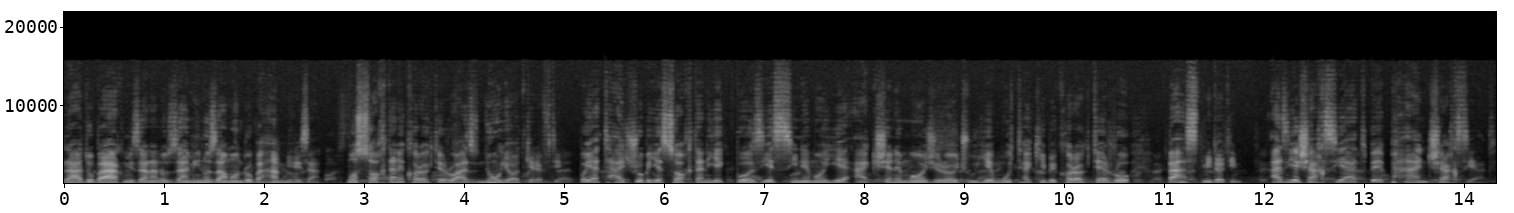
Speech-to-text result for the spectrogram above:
رعد و برق می‌زنن و زمین و زمان رو به هم میریزن. ما ساختن کاراکتر رو از نو یاد گرفتیم. باید تجربه ساختن یک بازی سینمایی اکشن ماجراجویی متکی به کاراکتر رو بسط می‌دادیم. از یه شخصیت به پنج شخصیت.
